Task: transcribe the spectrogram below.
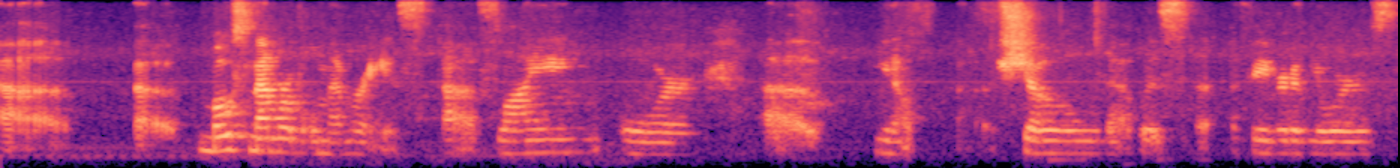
Uh, uh, most memorable memories, uh, flying or, you know, show that was a favorite of yours.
